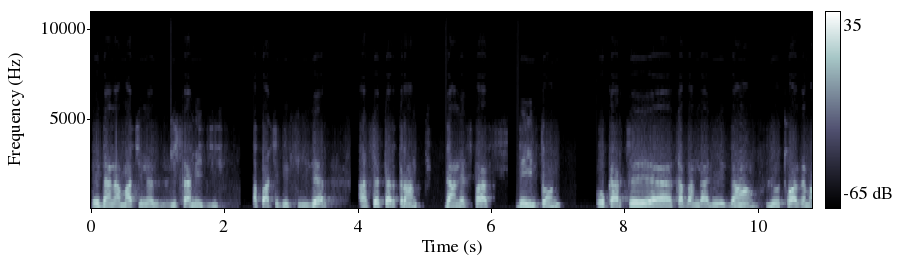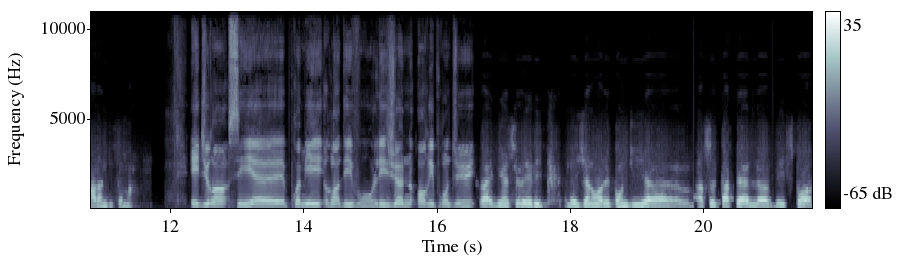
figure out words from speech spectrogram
Et dans la matinée du samedi, à partir de 6h à 7h30, dans l'espace de Hilton, au quartier euh, Sabangali, dans le 3e arrondissement. Et durant ces euh, premiers rendez-vous, les jeunes ont répondu Oui, bien sûr, Eric. Les jeunes ont répondu euh, à cet appel des sports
